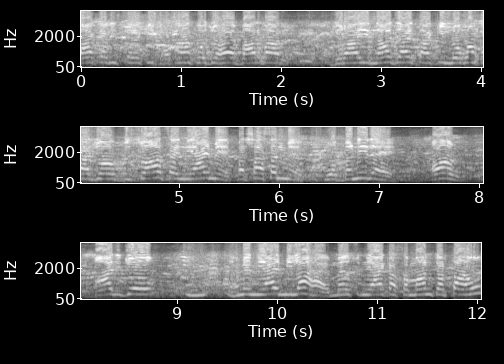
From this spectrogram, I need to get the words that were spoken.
जाकर इस तरह की घटना को जो है बार बार दोहराई ना जाए ताकि लोगों का जो विश्वास है न्याय में, प्रशासन में, वो बनी रहे। और आज जो हमें न्याय मिला है, मैं उस न्याय का सम्मान करता हूँ।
